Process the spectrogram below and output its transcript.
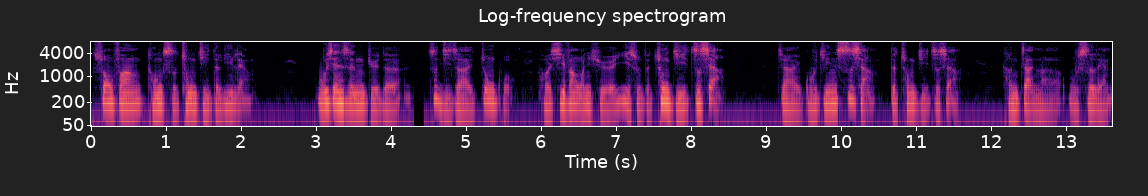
双方同时冲击的力量。吴先生觉得自己在中国和西方文学艺术的冲击之下，在古今思想的冲击之下，横战了五十年。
